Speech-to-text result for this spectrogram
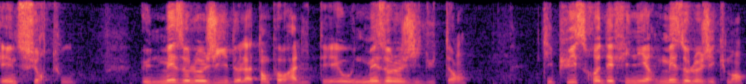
et surtout, une mésologie de la temporalité ou une mésologie du temps qui puisse redéfinir mésologiquement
